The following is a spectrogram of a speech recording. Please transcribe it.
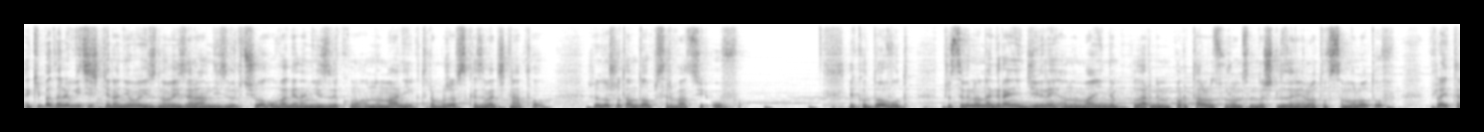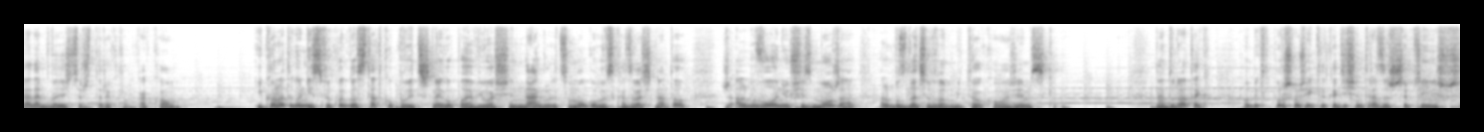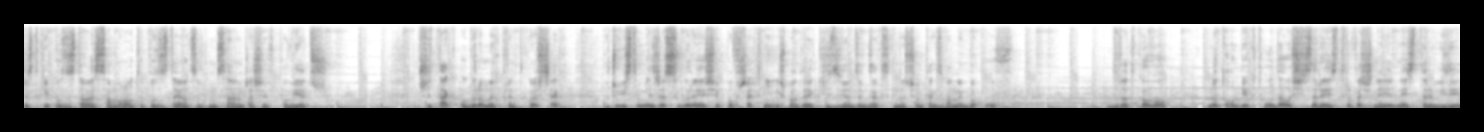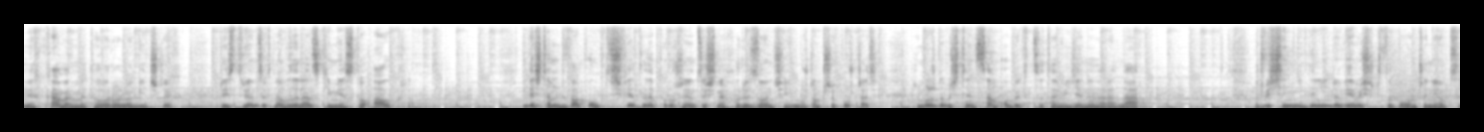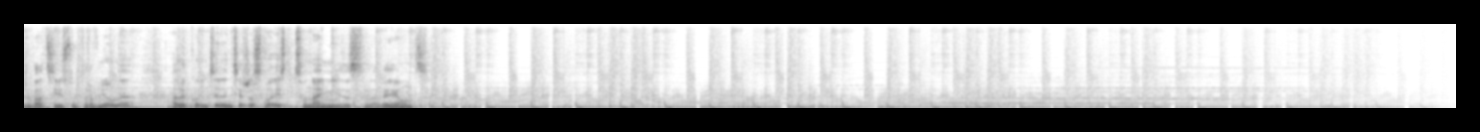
Ekipa telewizji śniadaniowej z Nowej Zelandii zwróciła uwagę na niezwykłą anomalię, która może wskazywać na to, że doszło tam do obserwacji UFO. Jako dowód przedstawiono nagranie dziwnej anomalii na popularnym portalu służącym do śledzenia lotów samolotów flightradar24.com. Ikona tego niezwykłego statku powietrznego pojawiła się nagle, co mogłoby wskazywać na to, że albo wyłonił się z morza, albo zleciał z orbity okołoziemskiej. Na dodatek, obiekt poruszał się kilkadziesiąt razy szybciej niż wszystkie pozostałe samoloty pozostające w tym samym czasie w powietrzu. Przy tak ogromnych prędkościach, oczywistym jest, że sugeruje się powszechnie, iż ma to jakiś związek z aktywnością tzw. UFO. Dodatkowo, lot obiektu udało się zarejestrować na jednej z telewizyjnych kamer meteorologicznych rejestrujących nowozelandzkie miasto Auckland. Widać tam dwa punkty świetlne poruszające się na horyzoncie i można przypuszczać, że może to być ten sam obiekt, co tam widziany na radarach. Oczywiście nigdy nie dowiemy się, czy to połączenie obserwacji jest uprawnione, ale koincydencja czasowa jest co najmniej zastanawiająca.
